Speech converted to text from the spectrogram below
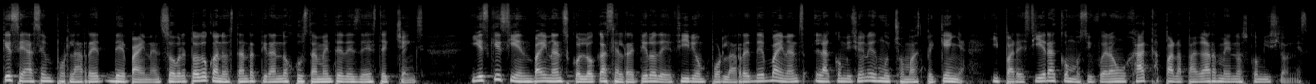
que se hacen por la red de Binance, sobre todo cuando están retirando justamente desde este exchange. Y es que si en Binance colocas el retiro de Ethereum por la red de Binance, la comisión es mucho más pequeña y pareciera como si fuera un hack para pagar menos comisiones.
